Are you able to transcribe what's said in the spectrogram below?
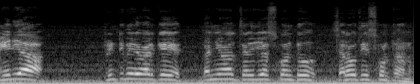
మీడియా ప్రింట్ మీడియా వారికి ధన్యవాదాలు తెలియజేసుకుంటూ సెలవు తీసుకుంటున్నాను.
